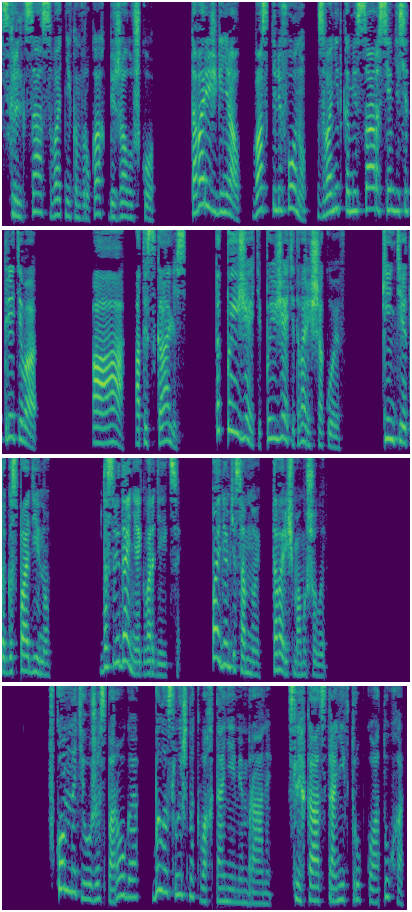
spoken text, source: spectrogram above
С крыльца с ватником в руках бежал Ушко. «Товарищ генерал, вас к телефону. Звонит комиссар 73-го». «А, отыскались. Так поезжайте, поезжайте, товарищ Шакоев. Киньте это господину. До свидания, гвардейцы. Пойдемте со мной, товарищ Мамышулы». Комнате уже с порога было слышно квахтание мембраны. Слегка отстранив трубку от уха,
